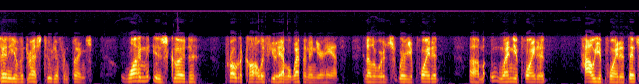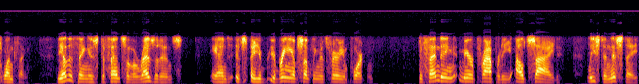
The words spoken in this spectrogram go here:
Sandy, you've addressed two different things. One is good protocol if you have a weapon in your hand. In other words, where you point it, um, when you point it, how you point it. That's one thing. The other thing is defense of a residence, and it's uh, you're, you're bringing up something that's very important. Defending mere property outside, at least in this state,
